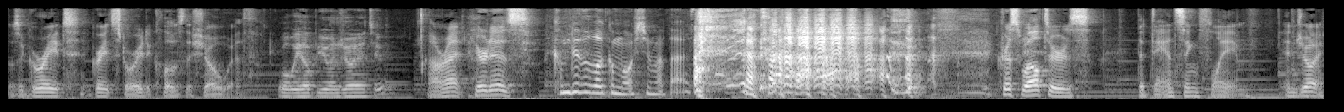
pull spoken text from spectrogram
was a great great story to close the show with. Well, we hope you enjoy it too. All right, here it is. Come do the locomotion with us. Chris Welter's "The Dancing Flame." Enjoy.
